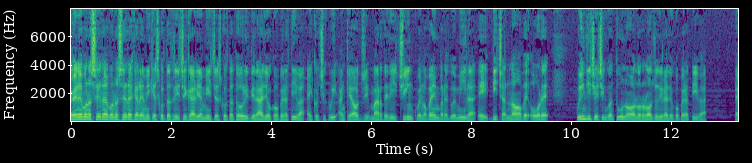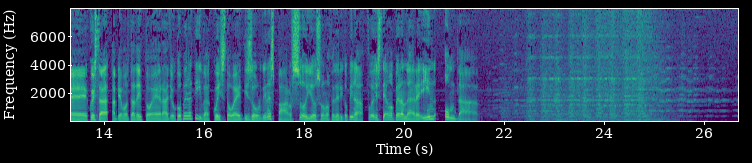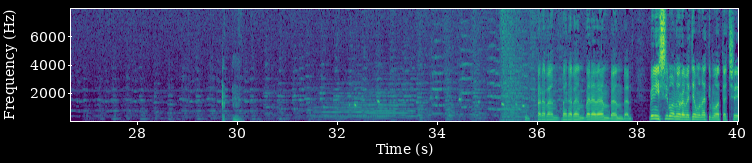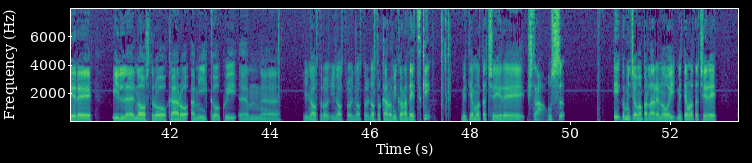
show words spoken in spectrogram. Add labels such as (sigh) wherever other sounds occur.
Bene, buonasera, buonasera cari amiche ascoltatrici, cari amici ascoltatori di Radio Cooperativa. Eccoci qui anche oggi, martedì 5 novembre 2019, ore 15.51 all'orologio di Radio Cooperativa. Eh, questa abbiamo già detto è Radio Cooperativa, questo è Disordine Sparso, io sono Federico Pinaffo e stiamo per andare in onda. Benissimo, allora mettiamo un attimo a tacere il nostro caro amico qui, um, il, nostro, il, nostro, il, nostro, il, nostro, caro amico Radetzky, mettiamo a tacere Strauss e cominciamo a parlare noi, mettiamo a tacere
